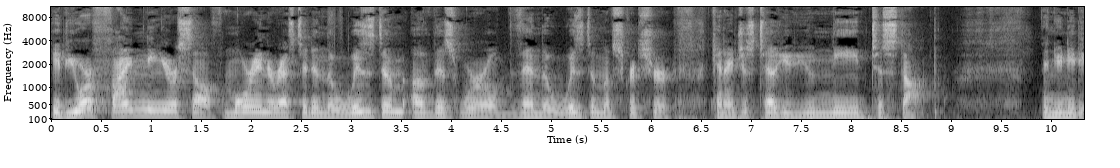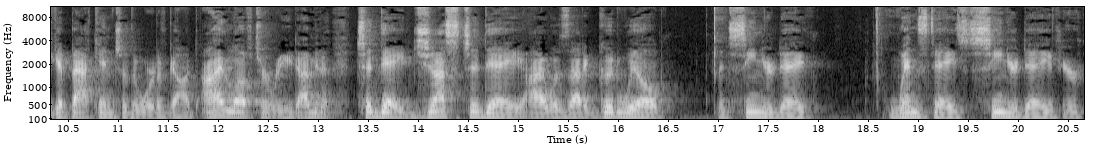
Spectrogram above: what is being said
If you're finding yourself more interested in the wisdom of this world than the wisdom of Scripture, can I just tell you, you need to stop. And you need to get back into the Word of God. I love to read. I mean, today, just today, I was at a Goodwill. It's senior day, Wednesday's senior day. If you're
